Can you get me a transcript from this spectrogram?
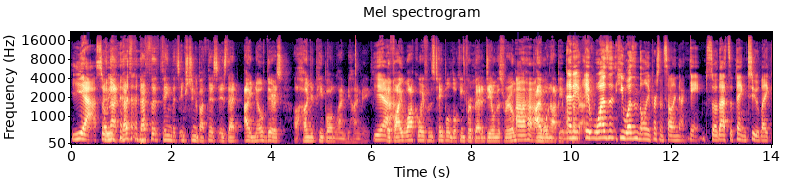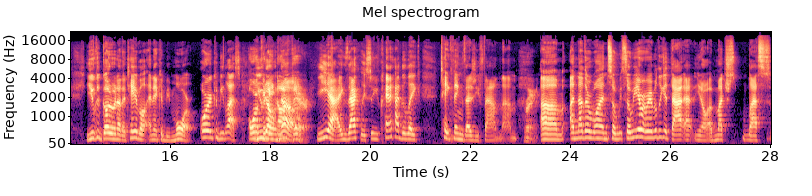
yeah so And we that, that's that's the thing that's interesting about this is that I know there's a hundred people in line behind me. Yeah. If I walk away from this table looking for a better deal in this room, Uh-huh. I will not be able to and it, back. it wasn't he wasn't the only person selling that game so that's the thing too like you could go to another table and it could be more or it could be less Or you could don't not know there. yeah exactly so you kind of had to like take things as you found them right. um another one so we so we were able to get that at you know a much less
